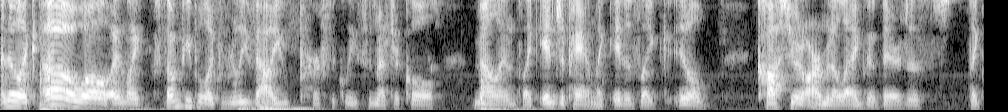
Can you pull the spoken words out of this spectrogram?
and they're like, oh well, and like some people like really value perfectly symmetrical melons. Like in Japan, like it is like it'll cost you an arm and a leg that they're just like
